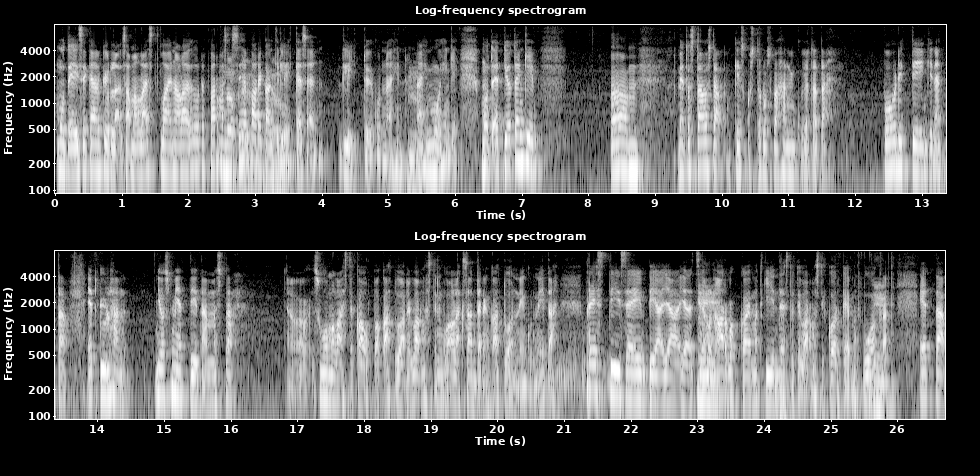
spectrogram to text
Mutta ei sekään kyllä samanlaiset lainalaisuudet varmasti no, siihen kyllä, parikankin joo. liikkeeseen liittyy kuin näihin, mm. näihin muihinkin. Mutta jotenkin um, me tuossa taustakeskustelussa vähän niin kuin jo tätä pohdittiinkin, että et kyllähän jos miettii tämmöistä suomalaista kauppakatua, niin varmasti niin kuin Aleksanterin katu on niin kuin niitä prestiiseimpiä ja, ja että siellä mm. on arvokkaimmat kiinteistöt ja varmasti korkeimmat vuokrat. Mm. Että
